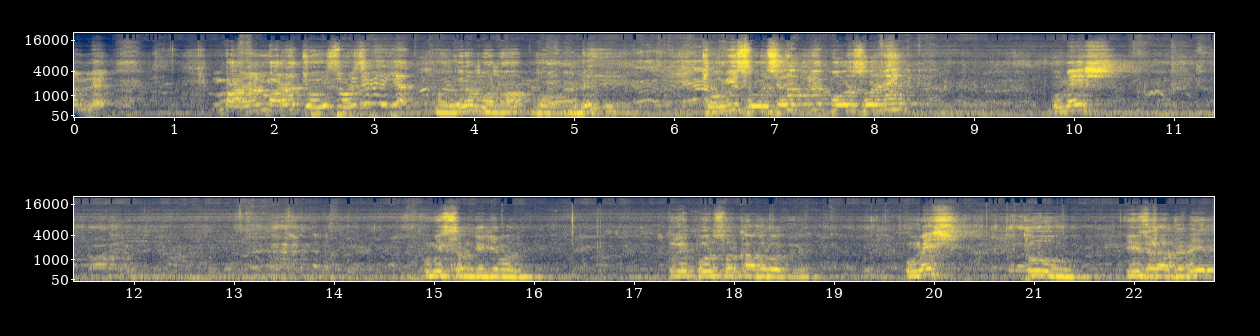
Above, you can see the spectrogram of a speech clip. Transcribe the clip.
आणले बारा न बारा चोवीस वर्ष नाही घ्या अरे म्हणा बापरे चोवीस वर्षाला तुला पोर सोर नाही। उमेश। उमेश समजे घे मला तुले पोर सोर का बरं होत नाही उमेश तू हे जडात नाही रे।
